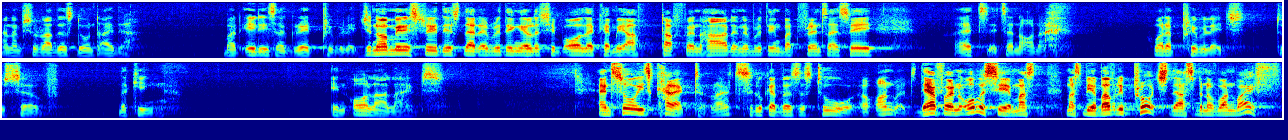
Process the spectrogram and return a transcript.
And I'm sure others don't either. But it is a great privilege. You know, ministry, this, that, everything, eldership, all that can be tough and hard and everything. But, friends, I say it's, it's an honor. What a privilege to serve the King in all our lives. And so is character, right? So look at verses 2 onwards. Therefore, an overseer must, must be above reproach, the husband of one wife.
